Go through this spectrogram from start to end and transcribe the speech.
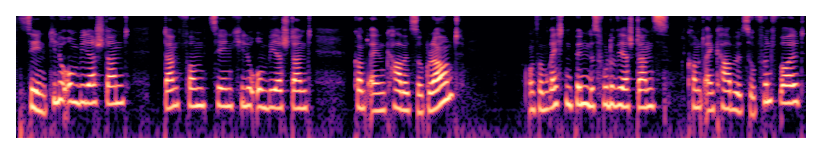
10 Kiloohm Widerstand. Dann vom 10 Kiloohm Widerstand kommt ein Kabel zur Ground. Und vom rechten Pin des Fotowiderstands kommt ein Kabel zu 5 Volt.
